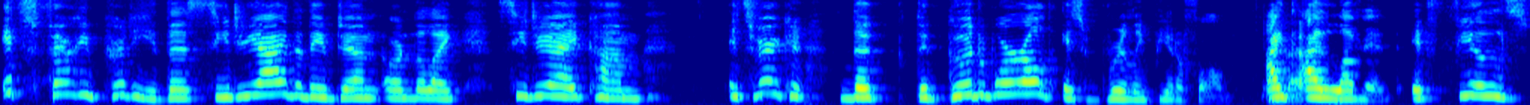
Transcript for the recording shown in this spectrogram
It's very pretty. The CGI that they've done, or the like CGI come, it's very good. The the good world is really beautiful. I, I, I love it. It feels,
